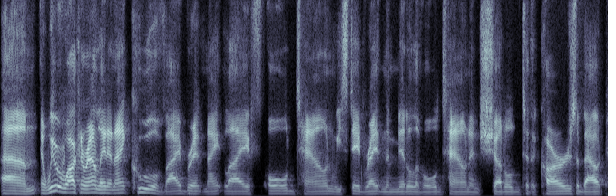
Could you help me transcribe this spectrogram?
Um, and we were walking around late at night, cool, vibrant nightlife, old town. We stayed right in the middle of old town and shuttled to the cars about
